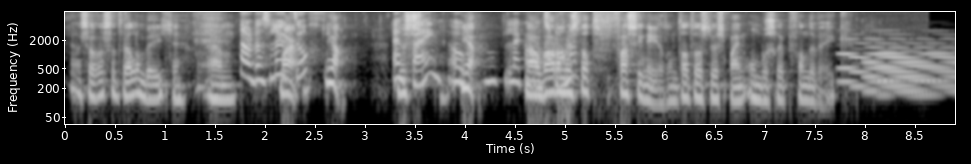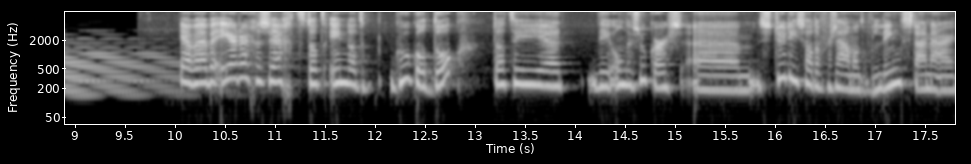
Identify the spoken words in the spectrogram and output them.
ja, zo was het wel een beetje. Ehm, Nou, dat is leuk, maar, toch? Ja. En Dus, fijn. Oh, ja. lekker Nou, waarom is dat fascinerend? Dat was dus mijn onbegrip van de week. Ja, we hebben eerder gezegd dat in dat Google Doc... dat die, eh, die onderzoekers ehm, studies hadden verzameld... of links daarnaar...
